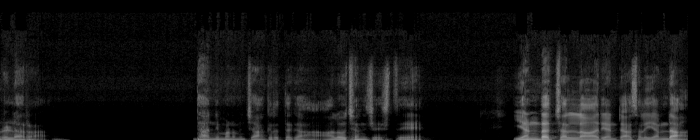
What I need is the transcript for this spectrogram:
వెళ్ళారా దాన్ని మనం జాగ్రత్తగా ఆలోచన చేస్తే ఎండ చల్లారి అంటే అసలు ఎండ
